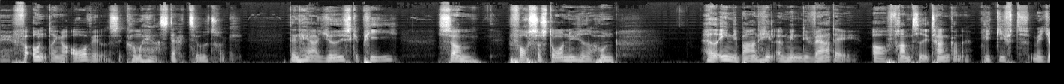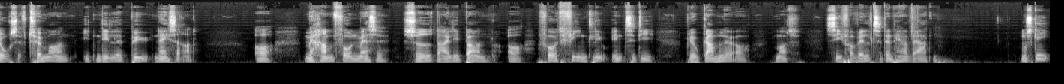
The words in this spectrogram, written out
øh, forundring og overvældelse kommer her stærkt til udtryk den her jødiske pige, som får så store nyheder. Hun havde egentlig bare en helt almindelig hverdag og fremtid i tankerne. Blive gift med Josef Tømmeren i den lille by Nazareth. Og med ham få en masse søde, dejlige børn og få et fint liv indtil de blev gamle og måtte sige farvel til den her verden. Måske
